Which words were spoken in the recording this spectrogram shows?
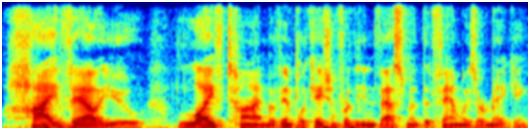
high value lifetime of implication for the investment that families are making,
